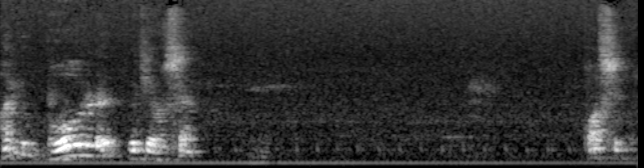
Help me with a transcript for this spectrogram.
Are you bored with yourself? Possible.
